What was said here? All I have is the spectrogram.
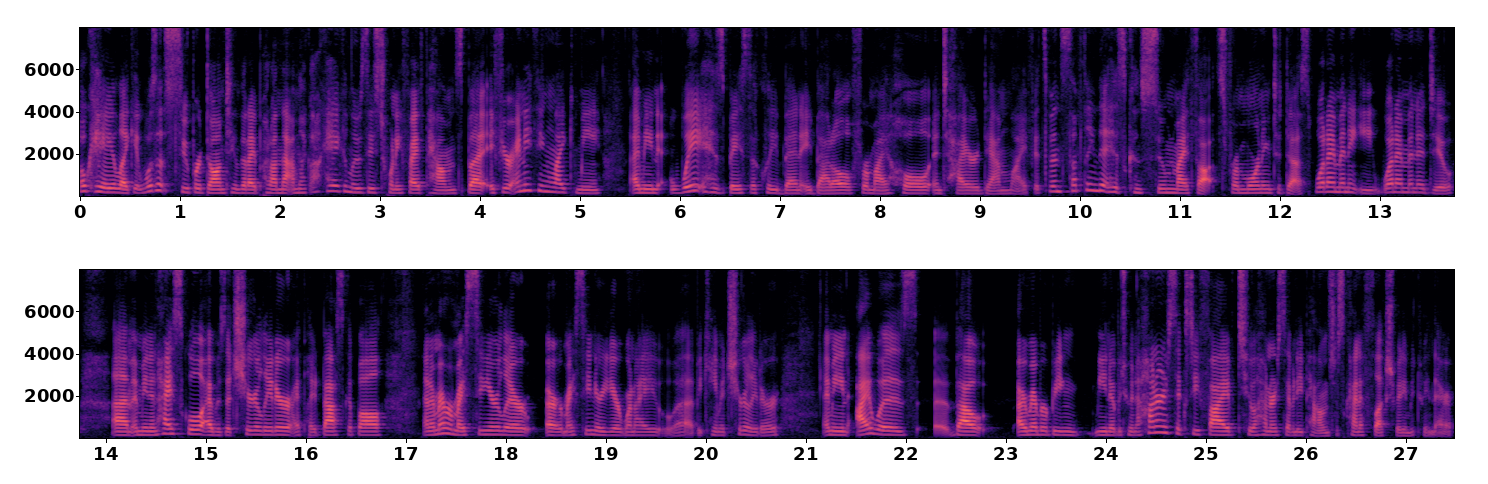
okay, like it wasn't super daunting that I put on that. I'm like, okay, I can lose these 25 pounds. But if you're anything like me, I mean, weight has basically been a battle for my whole entire damn life. It's been something that has consumed my thoughts from morning to dusk what I'm to eat, what I'm to do. Um, I mean, in high school, I was a cheerleader, I played basketball. And I remember my senior year, or my senior year when I uh, became a cheerleader. I mean, I was about I remember being, you know, between 165 to 170 pounds, just kind of fluctuating between there.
